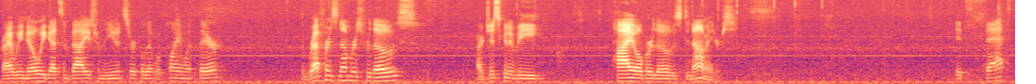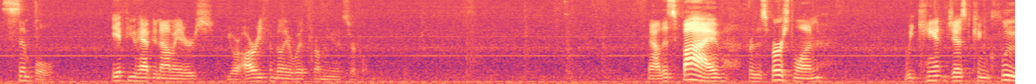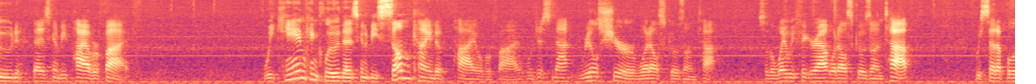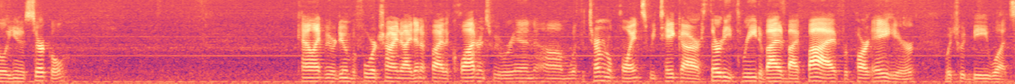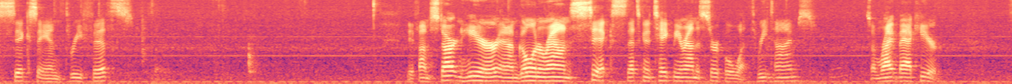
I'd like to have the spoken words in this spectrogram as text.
right? We know we got some values from the unit circle that we're playing with there. The reference numbers for those are just going to be pi over those denominators. It's that simple if you have denominators you are already familiar with from the unit circle. Now this 5, for this first one, we can't just conclude that it's going to be pi over 5. We can conclude that it's going to be some kind of pi over 5. We're just not real sure what else goes on top. So the way we figure out what else goes on top, we set up a little unit circle kind of like we were doing before, trying to identify the quadrants we were in um, with the terminal points. We take our 33 divided by 5 for part A here, which would be what, 6 and 3 fifths? If I'm starting here and I'm going around six, that's gonna take me around the circle, what, three times? So I'm right back here.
